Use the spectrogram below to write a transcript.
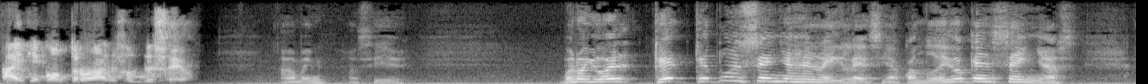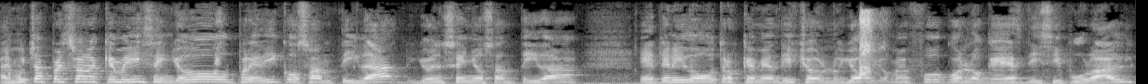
Hay que controlar esos deseos. Amén, así es. Bueno, Joel, ¿qué, ¿qué, tú enseñas en la iglesia? Cuando digo que enseñas, hay muchas personas que me dicen, yo predico santidad, yo enseño santidad. He tenido otros que me han dicho, yo, yo me enfoco en lo que es discipular.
